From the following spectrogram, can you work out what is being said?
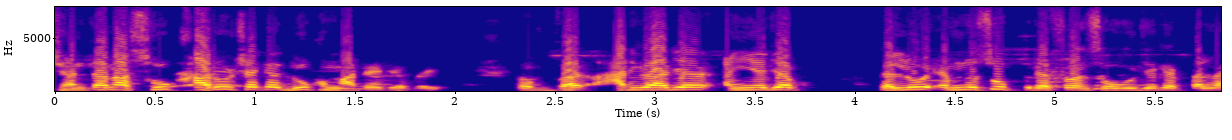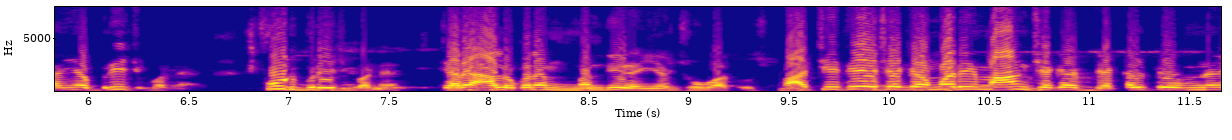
જનતાના સુખ સારું છે કે દુઃખ માટે છે ભાઈ? તો આજે અહીંયા જે પેલું એમનું શું પ્રેફરન્સ હોવું જોઈએ કે પહેલા અહીંયા બ્રિજ બને ફૂડ બ્રિજ બને. ત્યારે આ લોકોને મંદિર અહીંયા જોવાતું છે. વાતચીત એ છે કે અમારી માંગ છે કે વૈકલ્પિક અમને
